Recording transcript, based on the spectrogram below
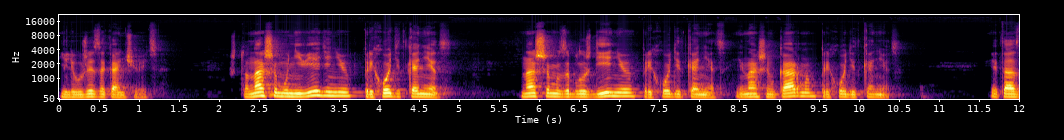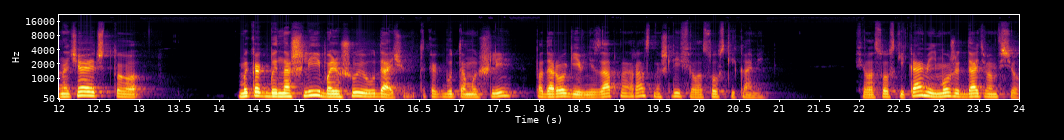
или уже заканчиваются, что нашему неведению приходит конец, нашему заблуждению приходит конец, и нашим кармам приходит конец. Это означает, что мы как бы нашли большую удачу. Это как будто мы шли по дороге и внезапно раз нашли философский камень. Философский камень может дать вам все.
